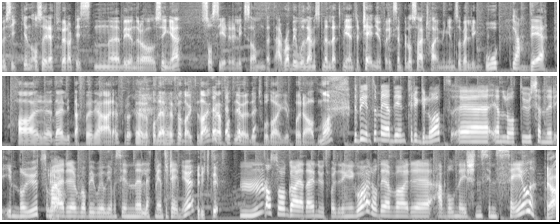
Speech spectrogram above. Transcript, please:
musikken, og så rett før artisten begynner å synge, så sier dere liksom dette er Robbie Williams med Let Me Entertain You, eksempel, og så er timingen så veldig god. Ja. Det, har, det er litt derfor jeg er her, for å øve på det fra dag til dag, og jeg har fått gjøre det to dager på rad nå. Det begynte med din trygge låt. eh, En låt du kjenner inn og ut, som Ja. er eh, Robbie Williams sin Let Me Entertain You. Riktig. Mm, og så ga jeg deg en utfordring i går, og det var eh, Avol Nation sin Sail. Ja,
